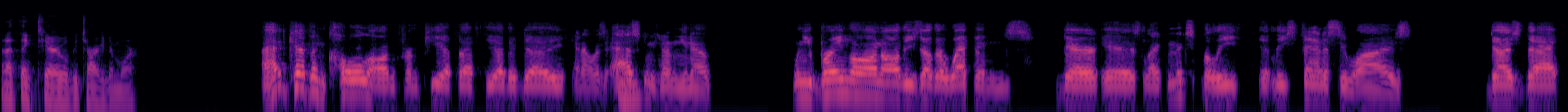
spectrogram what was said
and I think Terry will be targeted more. I had Kevin Cole on from PFF the other day, and I was mm-hmm. asking mm-hmm. him, you know, when you bring on all these other weapons, there is like mixed belief, at least fantasy wise. Does that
